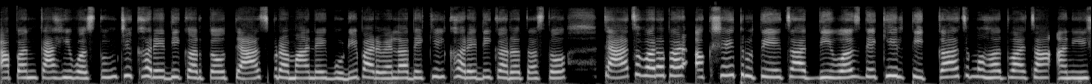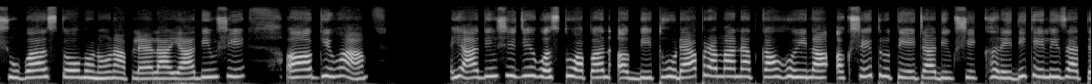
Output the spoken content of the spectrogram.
आपण काही वस्तूंची खरेदी करतो त्याचप्रमाणे गुढीपाडव्याला देखील खरेदी करत असतो. त्याचबरोबर अक्षय तृतीयेचा दिवस देखील तितकाच महत्त्वाचा आणि शुभ असतो म्हणून आपल्याला या दिवशी किंवा या दिवशी जी वस्तू आपण अगदी थोड्या प्रमाणात का होईना अक्षय तृतीयेच्या दिवशी खरेदी केली जात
